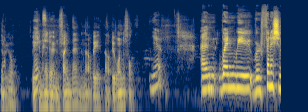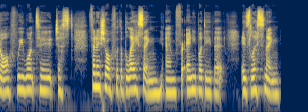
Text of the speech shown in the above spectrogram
There we go. We can head out and find them, and that'll be that'll be wonderful. Yep. And when we were finishing off, we want to just finish off with a blessing um, for anybody that is listening.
